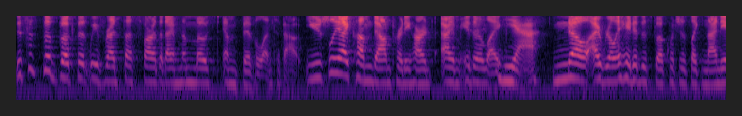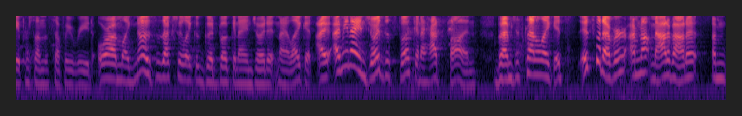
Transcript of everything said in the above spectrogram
This is the book that we've read thus far that I'm the most ambivalent about. Usually, I come down pretty hard. I'm either like, Yeah. no, I really hated this book, which is like 98% of the stuff we read. Or I'm like, no, this is actually like a good book and I enjoyed it and I like it. I, I mean, I enjoyed this book and I had fun, but I'm just kind of like, it's, it's whatever. I'm not mad about it. I'm,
